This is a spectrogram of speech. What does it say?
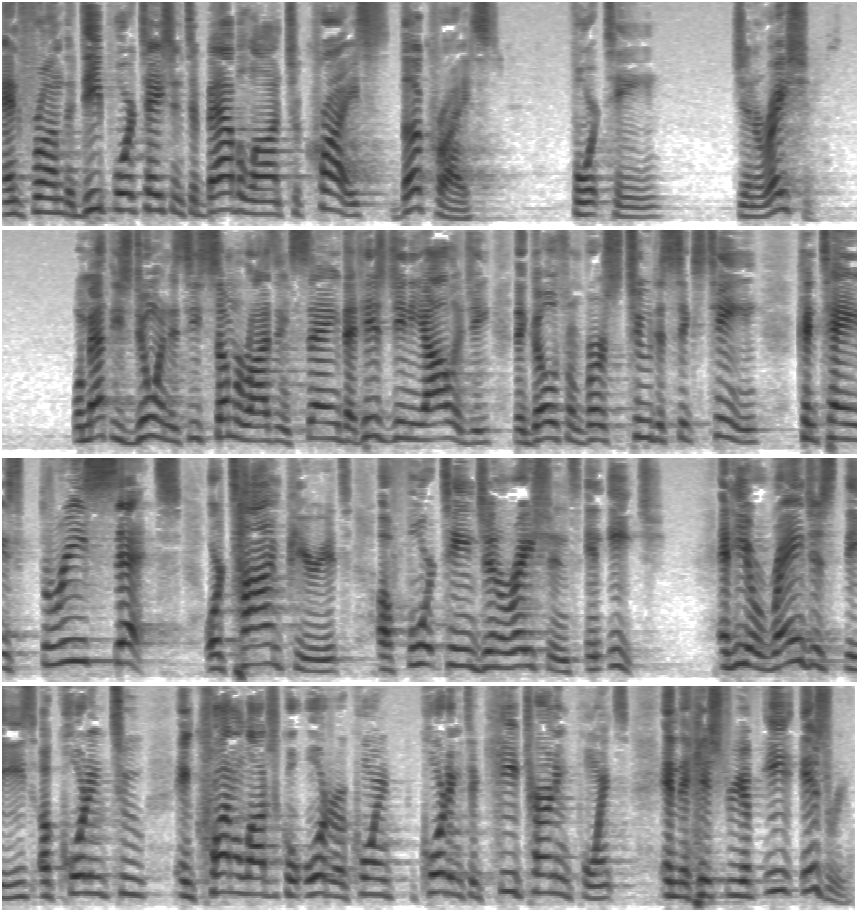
and from the deportation to Babylon to Christ, the Christ, 14 generations. What Matthew's doing is he's summarizing, saying that his genealogy, that goes from verse 2 to 16, contains three sets or time periods of 14 generations in each. And he arranges these according to, in chronological order, according, according to key turning points in the history of Israel.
